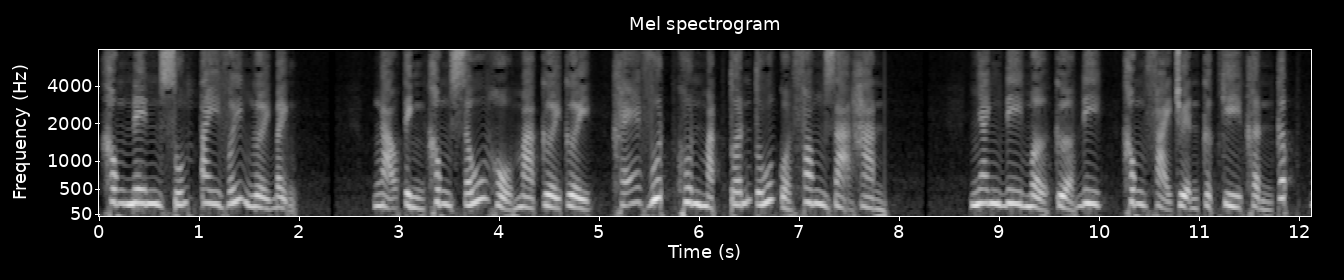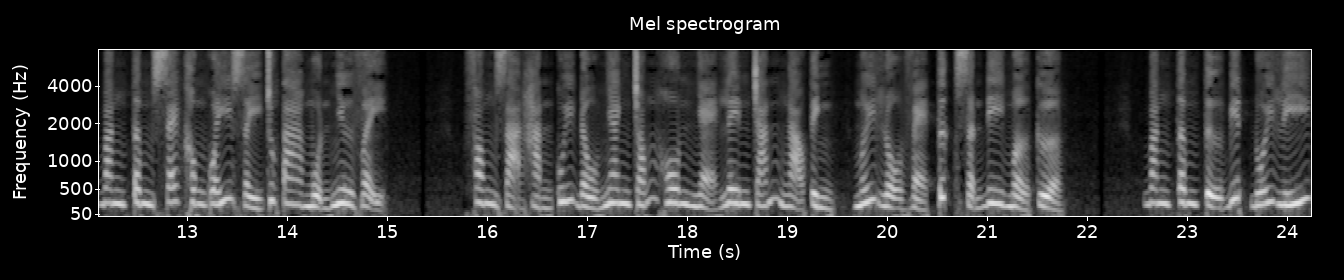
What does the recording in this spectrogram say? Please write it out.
Không nên xuống tay với người bệnh. Ngạo tình không xấu hổ mà cười cười, khẽ vuốt khuôn mặt tuấn tú của phong dạ hàn. Nhanh đi mở cửa đi, không phải chuyện cực kỳ khẩn cấp, băng tâm sẽ không quấy dày chúng ta muộn như vậy. Phong dạ hàn cúi đầu nhanh chóng hôn nhẹ lên chán ngạo tình, mới lộ vẻ tức giận đi mở cửa. Băng tâm tự biết đối lý,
